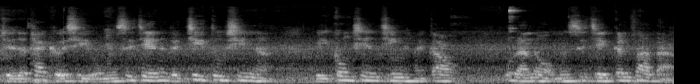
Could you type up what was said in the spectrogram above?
觉得太可惜。我们世界那个嫉妒心呢，比贡献金还高，不然呢，我们世界更发达。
